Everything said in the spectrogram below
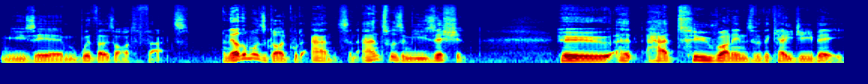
museum with those artifacts. And the other one was a guy called Ants, and Ants was a musician who had two run ins with the KGB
